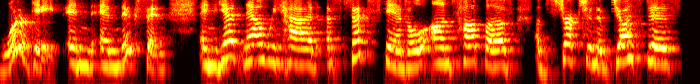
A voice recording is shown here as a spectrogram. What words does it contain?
Watergate and, and Nixon. And yet now we had a sex scandal on top of obstruction of justice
